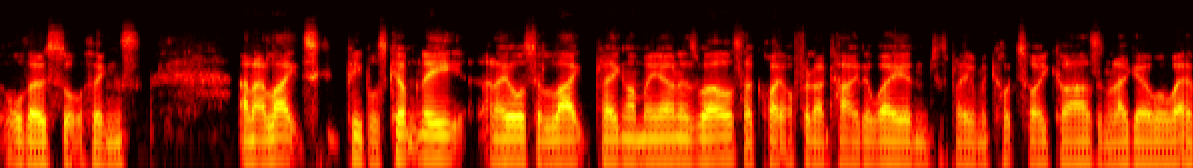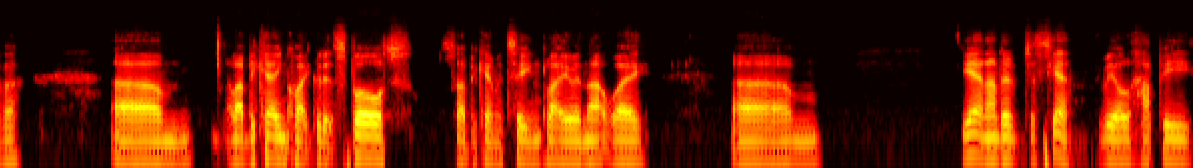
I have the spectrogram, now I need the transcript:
all those sort of things. And I liked people's company, and I also liked playing on my own as well. So quite often I'd hide away and just play with toy cars and Lego or whatever. Um, and I became quite good at sport, so I became a team player in that way. Um, yeah, and I had just yeah, real happy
